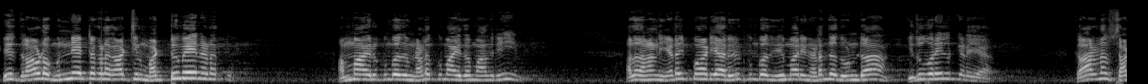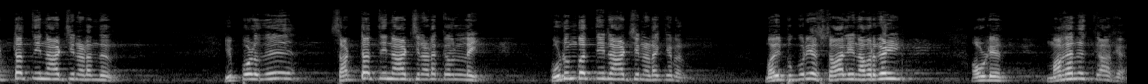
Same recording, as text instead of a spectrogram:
இது திராவிட முன்னேற்ற கழக ஆட்சியில் மட்டுமே நடக்கும். அம்மா இருக்கும்போது நடக்குமா இது மாதிரி? அல்லது நான் எடைப்பாடியார் இருக்கும்போது இது மாதிரி நடந்தது உண்டா? இதுவரையிலும் கிடையாது. காரணம் சட்டத்தின் ஆட்சி நடந்தது. இப்பொழுது சட்டத்தின் ஆட்சி நடக்கவில்லை. குடும்பத்தின் ஆட்சி நடக்கிறது. மதிப்புக்குரிய ஸ்டாலின் அவர்கள் அவருடைய மகனுக்காக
